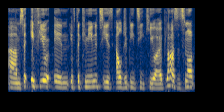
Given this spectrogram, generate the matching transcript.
Um, so if you're in if the community is LGBTQI plus it's not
